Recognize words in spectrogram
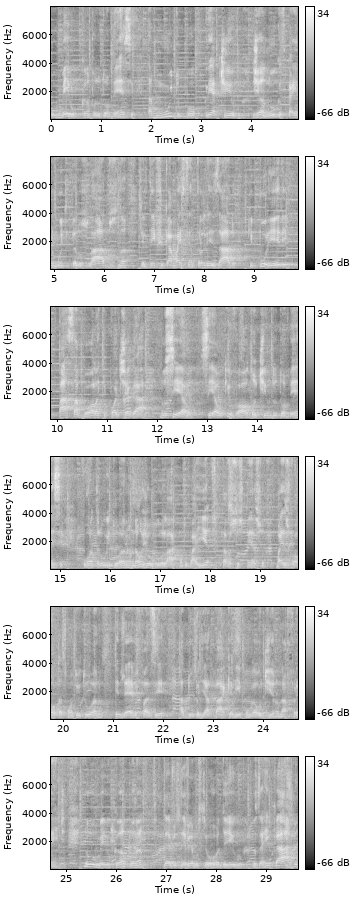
O meio-campo do Tombense está muito pouco criativo. Jean Lucas caindo muito pelos lados, né? Ele tem que ficar mais centralizado que por ele passa a bola que pode chegar no Ciel. Ciel que volta o time do Tombense contra o Ituano, não jogou lá contra o Bahia, estava suspenso, mas volta contra o Ituano e deve fazer a dupla de ataque ali com o Galdino na frente. No meio-campo, né? Deve, devemos ter o Rodrigo, o Zé Ricardo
